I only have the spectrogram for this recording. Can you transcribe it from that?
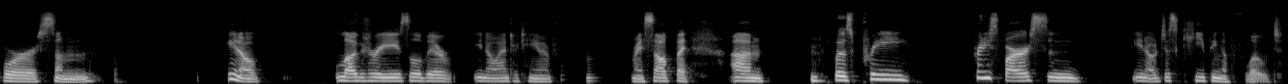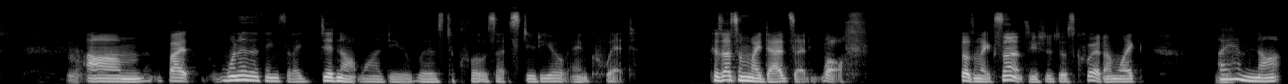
for some you know luxuries a little bit of you know entertainment for myself but um but it was pretty pretty sparse and you know just keeping afloat. Sure. um but one of the things that i did not want to do was to close that studio and quit. Because that's what my dad said well doesn't make sense you should just quit. I'm like i am not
